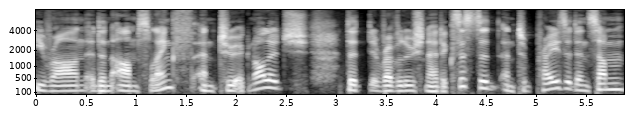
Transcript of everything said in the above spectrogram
Iran at an arm's length and to acknowledge that the revolution had existed and to praise it in some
